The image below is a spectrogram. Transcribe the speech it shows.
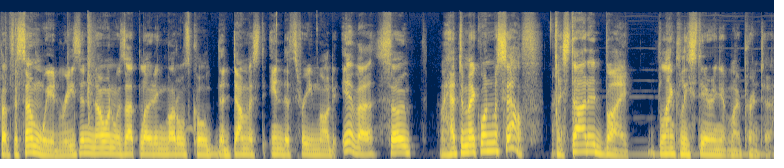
But for some weird reason, no one was uploading models called the dumbest Ender 3 mod ever, so I had to make one myself. I started by blankly staring at my printer.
